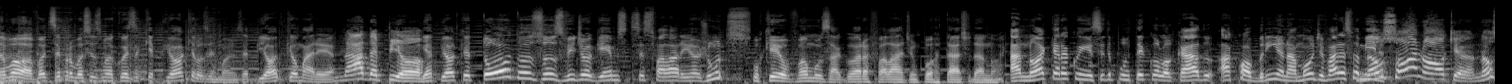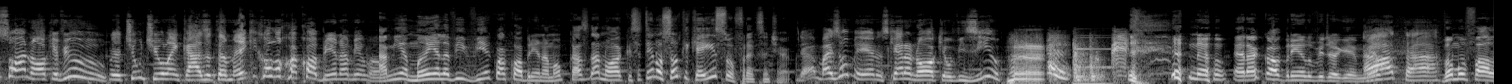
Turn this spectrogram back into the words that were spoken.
Eu vou, vou dizer pra vocês uma coisa que é pior que Los Hermanos, é pior do que o Maré. Nada é pior. E é pior do que todos os videogames que vocês falariam juntos. Porque vamos agora falar de um portátil da Nokia. A Nokia era conhecida por ter colocado a cobrinha na mão de várias Não famílias. só a Nokia, não só a Nokia, viu? Eu tinha um tio lá em casa também que colocou a cobrinha na minha mão. A minha mãe, ela vivia com a cobrinha na mão por causa da Nokia. Você tem noção do que que é isso, Frank Santiago? É, mais ou menos. Que era a Nokia, o vizinho? Não, era a cobrinha do videogame mesmo. Ah, tá. Vamos falar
